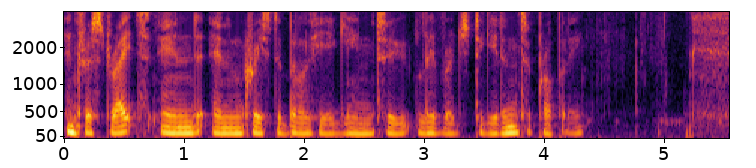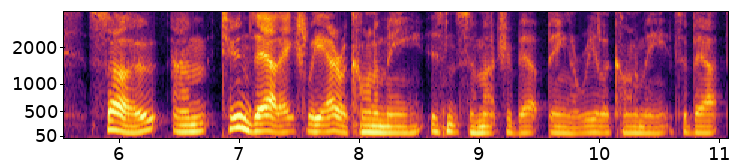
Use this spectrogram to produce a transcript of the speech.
interest rates and an increased ability again to leverage to get into property. So, um, turns out actually our economy isn't so much about being a real economy, it's about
